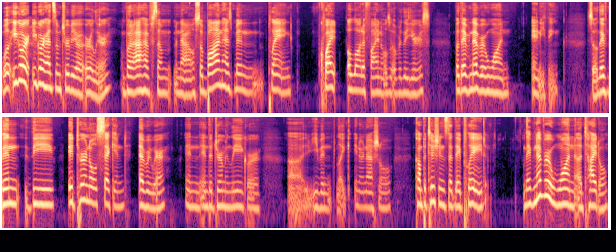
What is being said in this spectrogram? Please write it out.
Well, Igor Igor had some trivia earlier, but I have some now. So Bonn has been playing quite a lot of finals over the years, but they've never won anything. So they've been the eternal second everywhere in in the German league or uh, even like international competitions that they played. They've never won a title.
